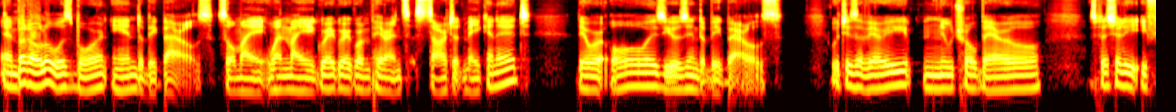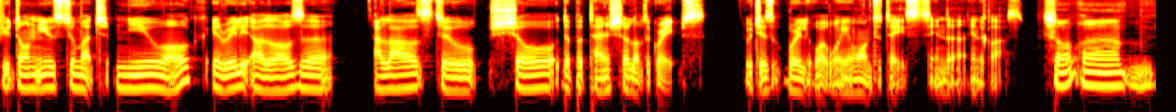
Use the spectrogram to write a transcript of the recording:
and Barolo was born in the big barrels. So my when my great great grandparents started making it, they were always using the big barrels, which is a very neutral barrel. Especially if you don't use too much new oak, it really allows uh, allows to show the potential of the grapes, which is really what we want to taste in the in the glass. So um,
